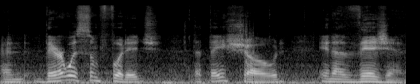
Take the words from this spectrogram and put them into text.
And there was some footage that they showed in a vision.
